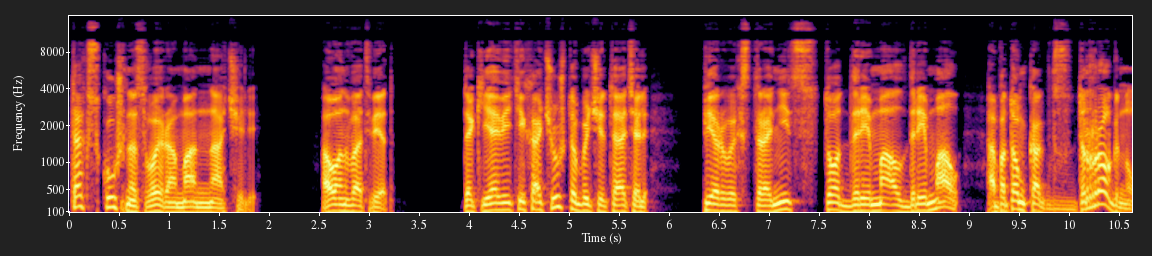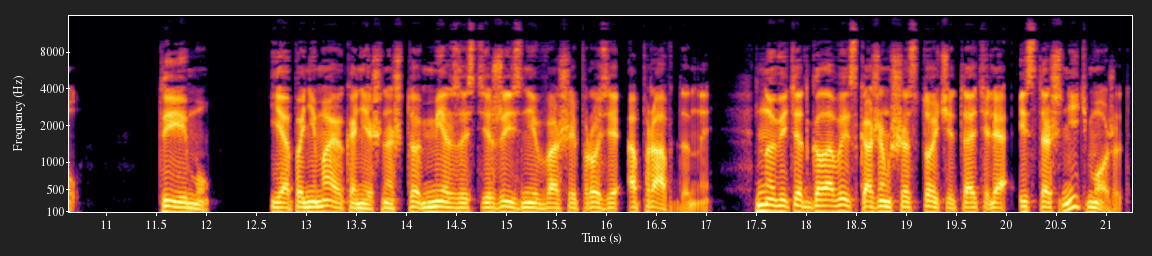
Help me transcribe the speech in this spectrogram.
так скучно свой роман начали?» А он в ответ, «Так я ведь и хочу, чтобы читатель первых страниц сто дремал-дремал, а потом как вздрогнул». Ты ему, я понимаю, конечно, что мерзости жизни в вашей прозе оправданы, Но ведь от головы, скажем, шестой читателя истошнить может.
